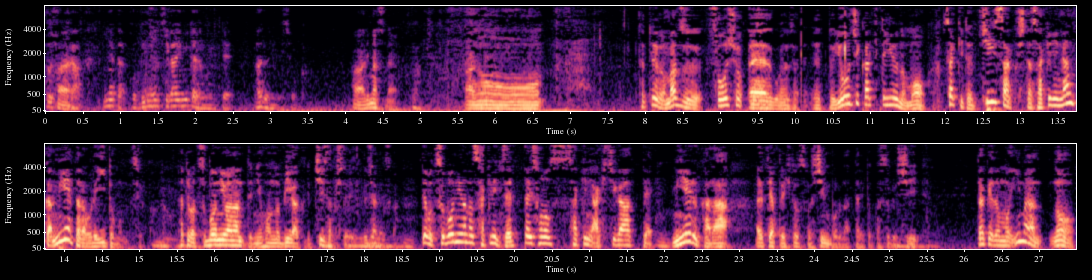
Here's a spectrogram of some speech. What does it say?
装飾家になんかこう微妙な違いみたいなものってあるんでしょうか？あありますね。あのー例えばまず総書、えー、ごめんなさい、えっと、幼児化っていうのもさっき言った小さくした先に何か見えたら俺いいと思うんですよ。例えば坪庭なんて日本の美学で小さくしてるじゃないですか。でも坪庭の先に絶対その先に空き地があって見えるからあれってやっぱり一つのシンボルだったりとかするしだけども今の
